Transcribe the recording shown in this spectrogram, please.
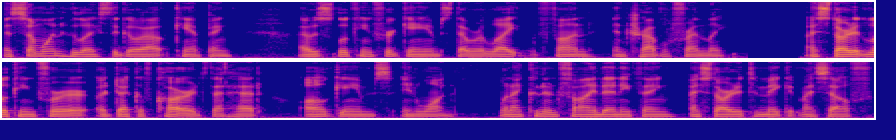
As someone who likes to go out camping, I was looking for games that were light, fun, and travel friendly. I started looking for a deck of cards that had all games in one. When I couldn't find anything, I started to make it myself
